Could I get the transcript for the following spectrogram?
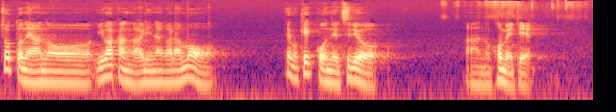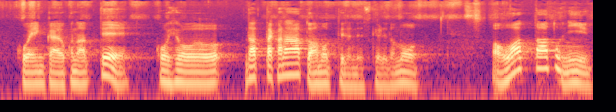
ちょっとねあの違和感がありながらもでも結構熱量あの込めて講演会を行って好評だったかなとは思ってるんですけれども、まあ、終わった後に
